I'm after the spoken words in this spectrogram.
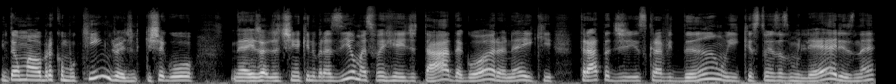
Então, uma obra como Kindred, que chegou, né, já, já tinha aqui no Brasil, mas foi reeditada agora, né? E que trata de escravidão e questões das mulheres, né?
